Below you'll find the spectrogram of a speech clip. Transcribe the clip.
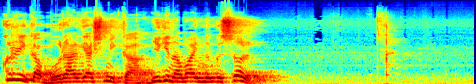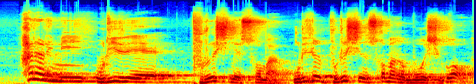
그러니까 뭘 알게 하십니까? 여기 나와 있는 것을 하나님이 우리의 부르심의 소망, 우리를 부르시는 소망은 무엇이고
